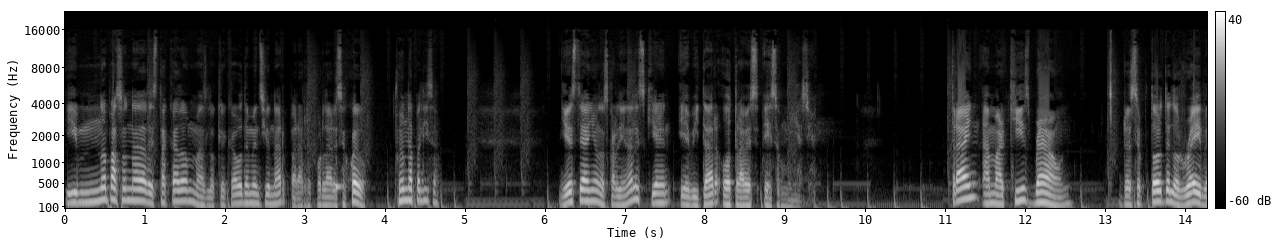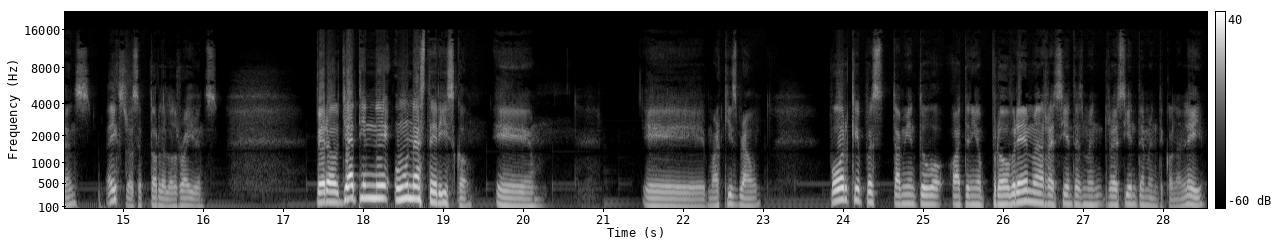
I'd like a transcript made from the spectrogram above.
Y no pasó nada destacado más lo que acabo de mencionar para recordar ese juego. Fue una paliza. Y este año los Cardinales quieren evitar otra vez esa humillación. Traen a Marquise Brown, receptor de los Ravens, ex receptor de los Ravens. Pero ya tiene un asterisco. Eh, eh, Marquise Brown. Porque pues también tuvo o ha tenido problemas recientemente con la ley.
